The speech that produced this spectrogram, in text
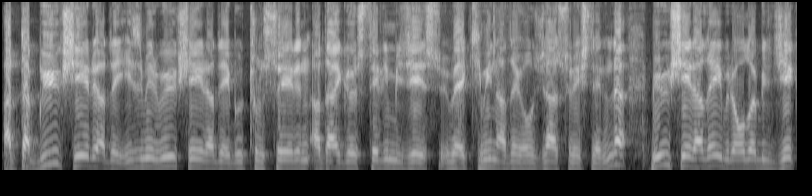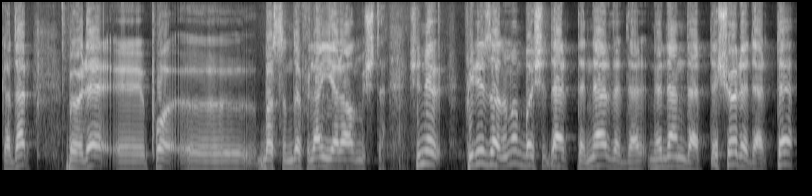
Hatta Büyükşehir adayı, İzmir Büyükşehir adayı bu Tunçsoyer'in aday gösterilmeyeceği ve kimin aday olacağı süreçlerinde Büyükşehir adayı bile olabileceği kadar böyle e, po, e, basında falan yer almıştı. Şimdi Filiz Hanım'ın başı dertte. Nerede der, neden dertte? Şöyle dertte.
